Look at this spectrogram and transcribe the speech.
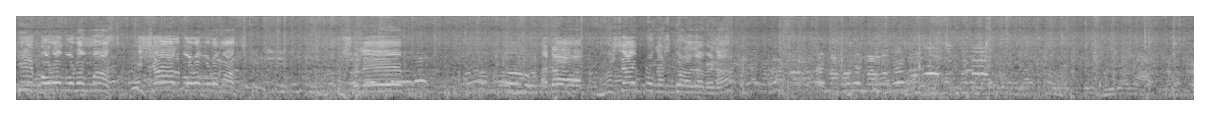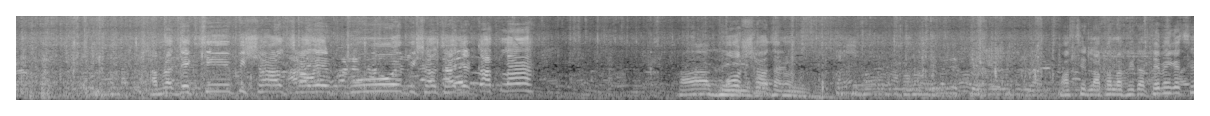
কি বড় বড় মাছ। বিশাল বড় বড় মাছ। আসলে এটা ভাষায় প্রকাশ করা যাবে না। আমরা দেখছি বিশাল সাইজের খুব বিশাল সাইজের কাতলা। অসাধারণ। মাছের লাফালাফিটা থেমে গেছে।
